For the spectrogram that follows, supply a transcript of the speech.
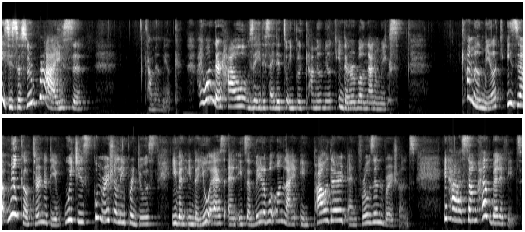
this is a surprise! camel milk. I wonder how they decided to include camel milk in the herbal nanomix. Camel milk is a milk alternative which is commercially produced even in the US and it's available online in powdered and frozen versions. It has some health benefits.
